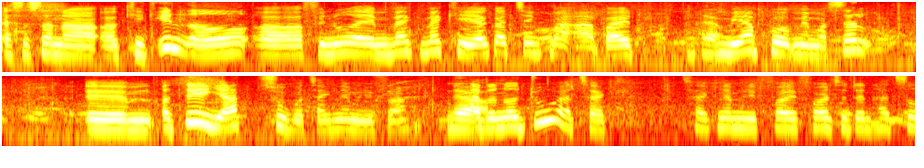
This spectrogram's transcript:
altså sådan at, at kigge indad og finde ud af, hvad, hvad kan jeg godt tænke mig at arbejde ja. mere på med mig selv. Øhm, og det er jeg super taknemmelig for. Ja. Er der noget, du er tak, taknemmelig for i forhold til den her tid?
